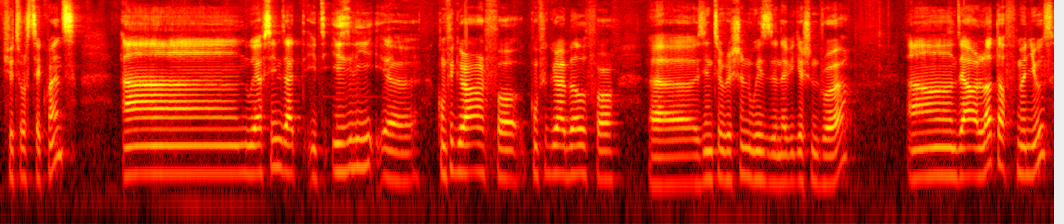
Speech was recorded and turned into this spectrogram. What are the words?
future sequence. And we have seen that it's easily uh, configurable for, configurable for uh, the integration with the navigation drawer. And there are a lot of menus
